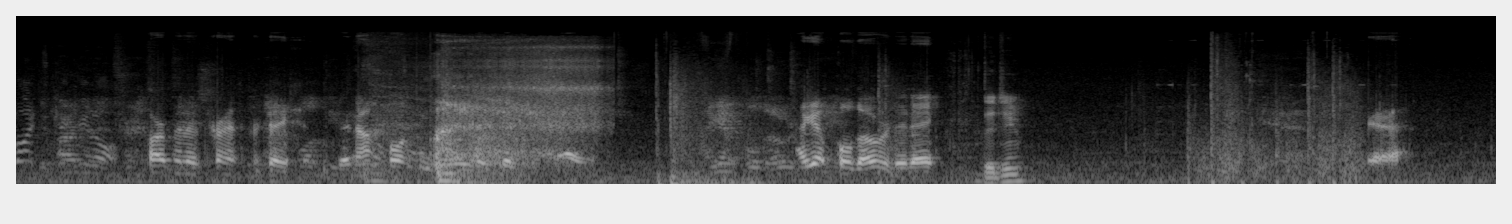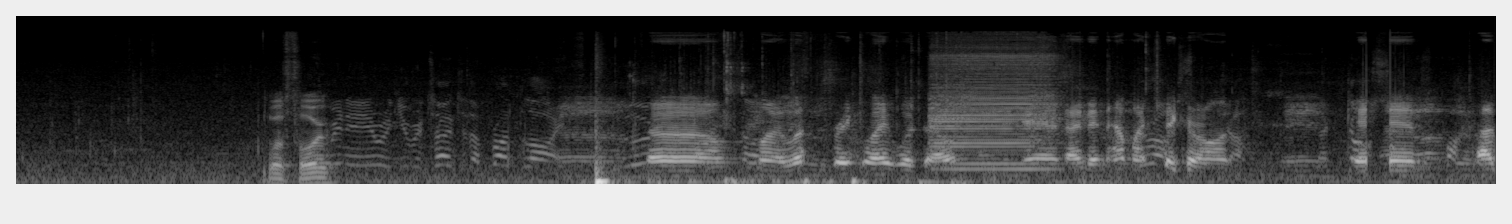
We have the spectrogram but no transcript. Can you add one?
Fight's kicking off. Department of Transportation. They're not pulling people I got pulled over. I got pulled over today. Did you? Yeah. What for? You're in here and you return to the front line. Um, my left brake light was out, and I didn't have my sticker on. And I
